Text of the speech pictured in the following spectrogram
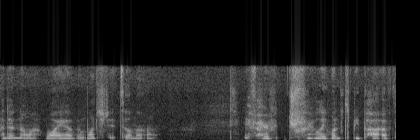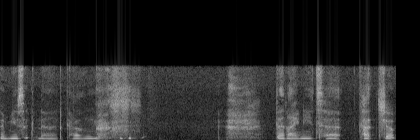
I don't know why I haven't watched it till now. If I truly want to be part of the music nerd gang, then I need to catch up.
